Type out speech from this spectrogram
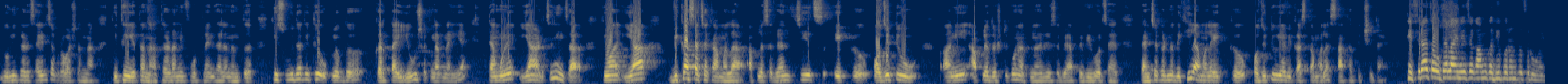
दोन्हीकडे साईडच्या प्रवाशांना तिथे येताना थर्ड आणि फोर्थ लाईन झाल्यानंतर ही सुविधा तिथे उपलब्ध करता येऊ शकणार नाहीये. त्यामुळे या अडचणींचा किंवा या विकासाच्या कामाला आपल्या सगळ्यांचीच एक पॉझिटिव्ह आणि आपल्या दृष्टिकोनातनं जे सगळे आपले व्ह्युअर्स आहेत त्यांच्याकडनं देखील आम्हाला एक पॉझिटिव्ह या विकास कामाला साथ अपेक्षित आहे. तिसऱ्या चौथ्या लाईनीचं काम कधीपर्यंत सुरू होईल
